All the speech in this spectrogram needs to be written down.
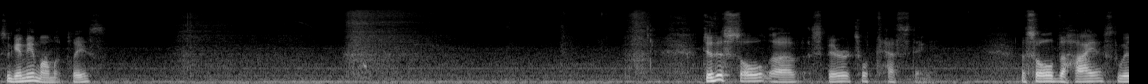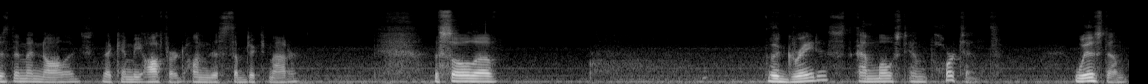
So give me a moment please. To the soul of spiritual testing, the soul of the highest wisdom and knowledge that can be offered on this subject matter, the soul of the greatest and most important wisdom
